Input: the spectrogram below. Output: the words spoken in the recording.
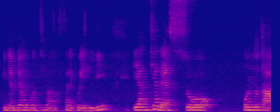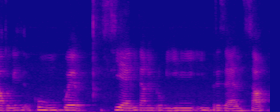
quindi abbiamo continuato a fare quelli e anche adesso ho notato che comunque si evitano i provini in presenza.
